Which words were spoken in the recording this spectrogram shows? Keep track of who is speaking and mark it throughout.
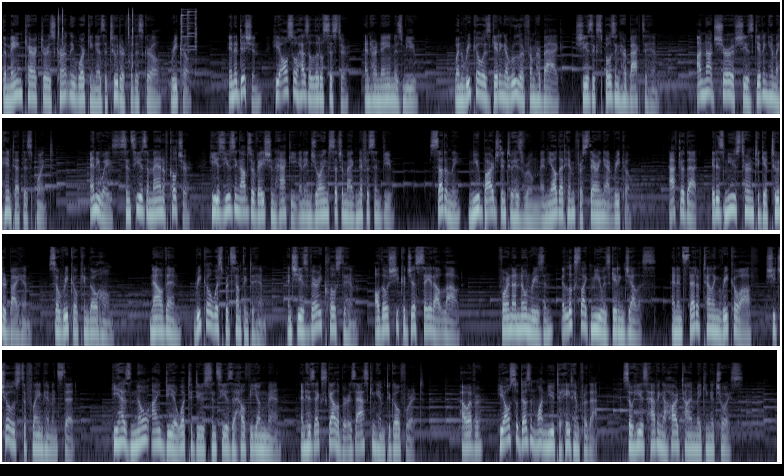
Speaker 1: The main character is currently working as a tutor for this girl, Riko. In addition, he also has a little sister, and her name is Miu. When Riko is getting a ruler from her bag, she is exposing her back to him. I'm not sure if she is giving him a hint at this point. Anyways, since he is a man of culture, he is using observation haki and enjoying such a magnificent view. Suddenly, Miu barged into his room and yelled at him for staring at Riko. After that, it is Miu's turn to get tutored by him, so Rico can go home. Now then, Rico whispered something to him, and she is very close to him, although she could just say it out loud. For an unknown reason, it looks like Miu is getting jealous, and instead of telling Rico off, she chose to flame him instead. He has no idea what to do since he is a healthy young man, and his Excalibur is asking him to go for it. However, he also doesn't want Miu to hate him for that, so he is having a hard time making a choice.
